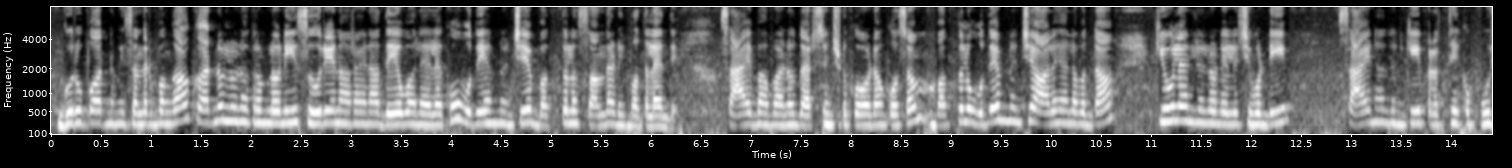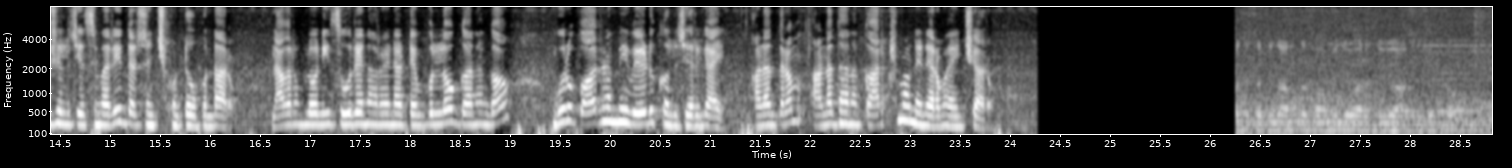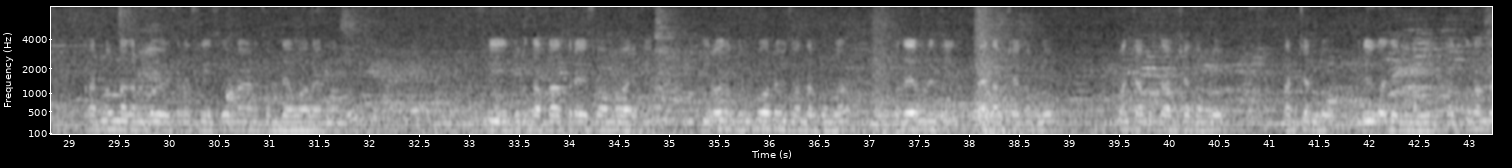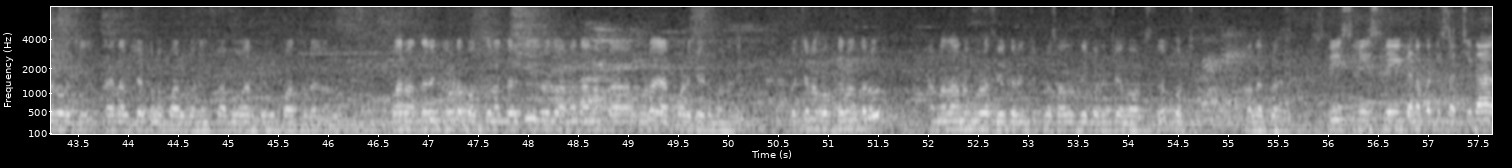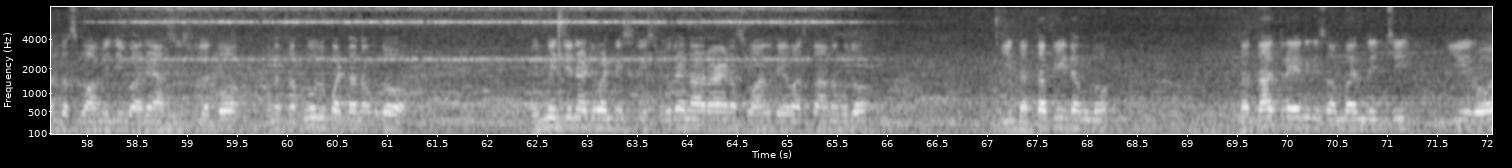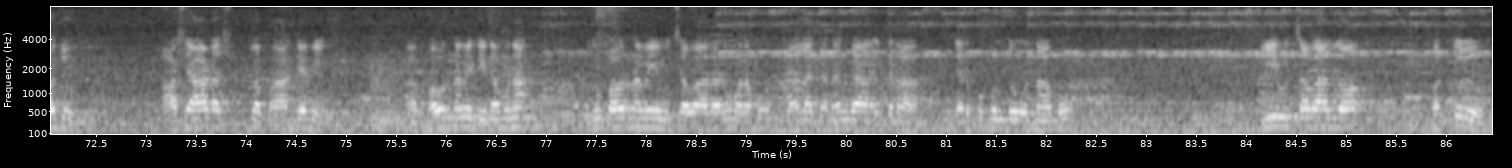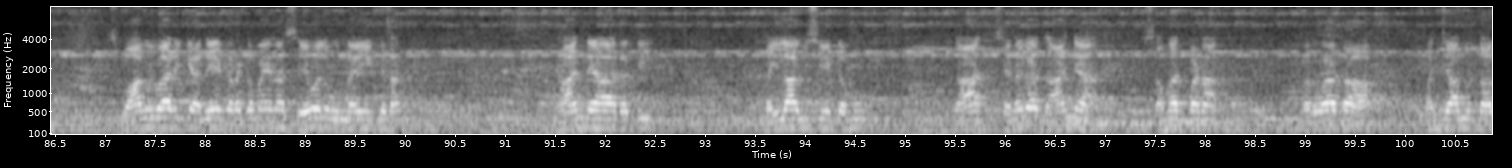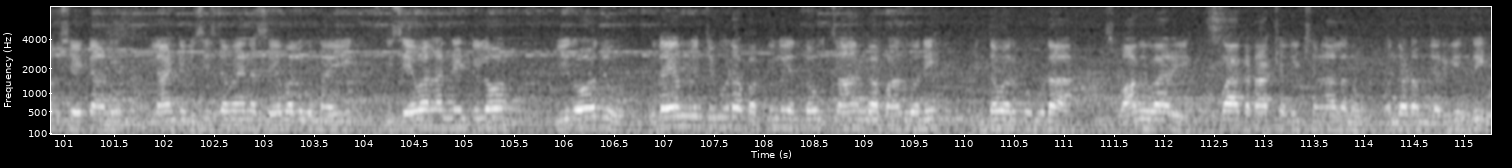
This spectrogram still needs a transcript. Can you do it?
గురు పౌర్ణమి సందర్భంగా కర్నూలు నగరంలోని సూర్యనారాయణ దేవాలయాలకు ఉదయం నుంచే భక్తుల సందడి మొదలైంది. సాయిబాబాను దర్శించుకోవడం కోసం భక్తులు ఉదయం నుంచి ఆలయాల వద్ద క్యూ లైన్లలో నిలిచి ఉండి సాయినాథునికి ప్రత్యేక పూజలు చేసి మరీ దర్శించుకుంటూ ఉన్నారు. నగరంలోని సూర్యనారాయణ టెంపుల్లో ఘనంగా గురు పౌర్ణమి వేడుకలు జరిగాయి. అనంతరం అన్నదాన కార్యక్రమాన్ని నిర్వహించారు. వారి దివ్య ఆశీస్సులతో కర్నూలు నగరంలో వేసిన శ్రీ సూర్యనారాయణ స్వామి దేవాలయం నందు శ్రీ గురు దత్తాత్రేయ స్వామి వారికి ఈరోజు గురు పౌర్ణమి సందర్భంగా ఉదయం నుంచి వేదాభిషేకంలో పంచామృత అభిషేకంలో అర్చనలు తిరిగిగా జరిగినవి. భక్తులందరూ వచ్చి వేదాభిషేకంలో పాల్గొని స్వామివారికి పాత్రలైనారు. వారందరికీ కూడా భక్తులందరికీ ఈరోజు అన్నదానం కూడా ఏర్పాటు చేయడం అనేది వచ్చిన భక్తులందరూ అన్నదానం కూడా స్వీకరించి ప్రసాదం స్వీకరించవలసిందిగా కోరుచున్నాం ఆంధ్రప్రదేశ్. శ్రీ శ్రీ శ్రీ గణపతి సచ్చిదానంద స్వామీజీ వారి ఆశీస్సులతో మన కర్నూలు పట్టణంలో నిర్మించినటువంటి శ్రీ సూర్యనారాయణ స్వామి దేవస్థానంలో ఈ దత్తపీఠంలో దత్తాత్రేయునికి సంబంధించి ఈరోజు ఆషాఢ శుక్ల పాడ్యమి పౌర్ణమి దినమున గురు పౌర్ణమి ఉత్సవాలను మనము చాలా ఘనంగా ఇక్కడ జరుపుకుంటూ ఉన్నాము. ఈ ఉత్సవాల్లో భక్తులు స్వామివారికి అనేక రకమైన సేవలు ఉన్నాయి ఇక్కడ. ధాన్యారతి తైలాభిషేకము దా శనగ ధాన్య సమర్పణ తర్వాత పంచామృతాభిషేకాలు ఇలాంటి విశిష్టమైన సేవలు ఉన్నాయి. ఈ సేవలన్నింటిలో ఈరోజు ఉదయం నుంచి కూడా భక్తులు ఎంతో ఉత్సాహంగా పాల్గొని ఇంతవరకు కూడా స్వామివారి కృపా కటాక్ష వీక్షణాలను పొందడం జరిగింది.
